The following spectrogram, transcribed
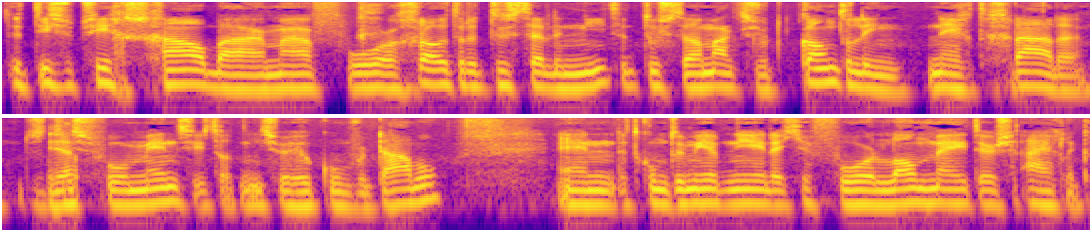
het is op zich schaalbaar, maar voor grotere toestellen niet. Het toestel maakt een soort kanteling 90 graden. Dus het is voor mensen is dat niet zo heel comfortabel. En het komt er meer op neer dat je voor landmeters eigenlijk...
